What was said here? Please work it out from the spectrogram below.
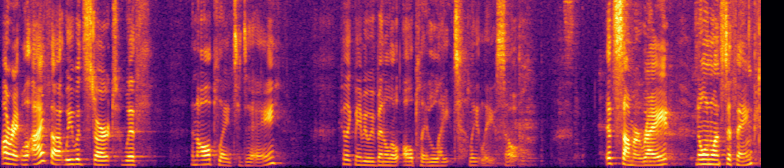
All right, well, I thought we would start with an all play today. I feel like maybe we've been a little all play light lately, so it's summer, right? No one wants to think.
